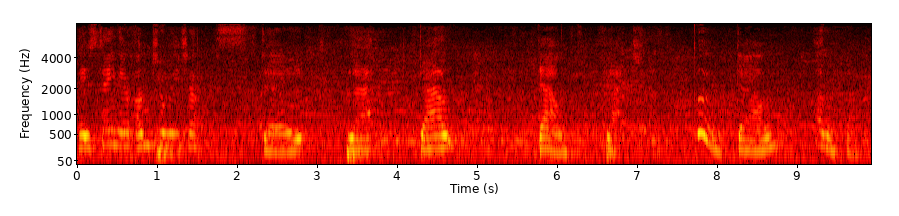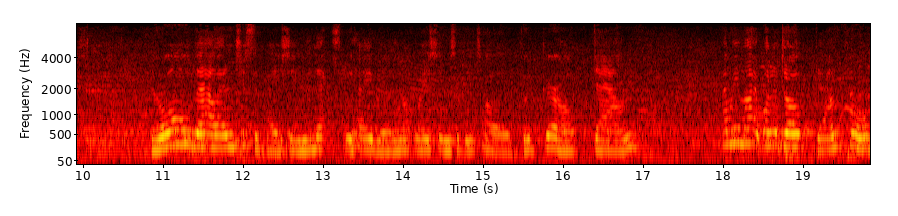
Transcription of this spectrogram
they stay there until we touch, stay, flat, down, down, flat. Good, down, other flat. They're all now anticipating the next behaviour. They're not waiting to be told. Good girl, down. And we might want a dog, down, crawl,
